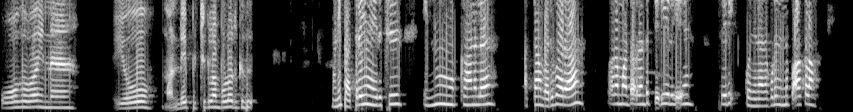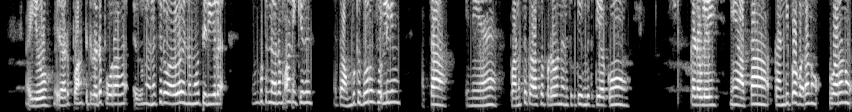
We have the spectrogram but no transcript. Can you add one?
போகவா என்ன? ஐயோ மண்டே பிச்சுக்கலாம் போல இருக்குது. மணி பத்திரையும் ஆயிடுச்சு. இன்னும் காணல. அத்தான் வருவாரா? வரமாட்டாரான்ட்டு தெரியலையே. சரி கொஞ்ச நேரம் கூட நின்று பார்க்கலாம். ஐயோ எல்லாரும் பார்த்துட்டு வேற போறாங்க. எதுவும் நினைச்சிருவாங்களோ என்னமோ தெரியல. அம்புட்டு நேரமா நிக்குது. அது அம்புட்டு தூரம் சொல்லியும். அத்தா என்னைய பணத்துக்கு ஆசைப்படுறோம்னு நினைச்சுக்கிட்டு இருந்துகிட்டியாக்கும்? கடவுளே என் அத்தான் கண்டிப்பா வரணும் வரணும்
